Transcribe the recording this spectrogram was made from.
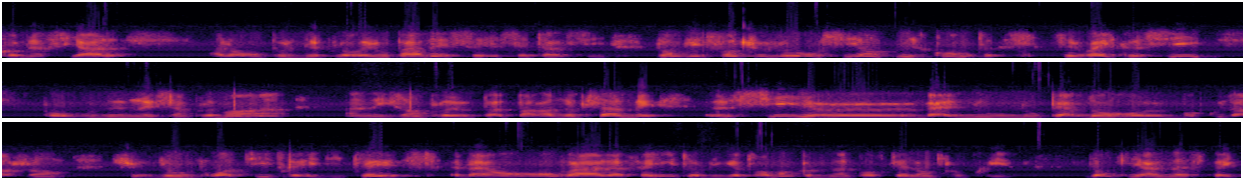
commercial. Alors on peut le déplorer ou pas, mais c'est ainsi. Donc il faut toujours aussi en tenir compte. C'est vrai que si, pour vous donner simplement un, exemple paradoxal, mais euh, si euh, ben, nous, perdons euh, beaucoup d'argent sur deux ou trois titres édités, eh ben, on, va à la faillite obligatoirement comme n'importe quelle entreprise. Donc il y a un aspect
